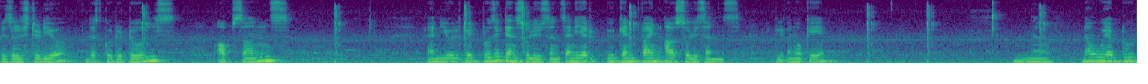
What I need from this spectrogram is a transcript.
Visual Studio, just go to Tools, Options, and you will get Project and Solutions. And here you can find our solutions. Click on OK. Now, now we have to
